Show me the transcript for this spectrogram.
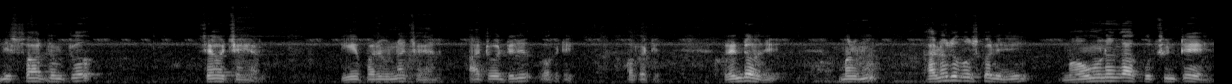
నిస్వార్థంతో సేవ చేయాలి. ఏ పని ఉన్నా చేయాలి. అటువంటిది ఒకటి. ఒకటి. రెండవది మనము కనులు మూసుకొని మౌనంగా కూర్చుంటే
